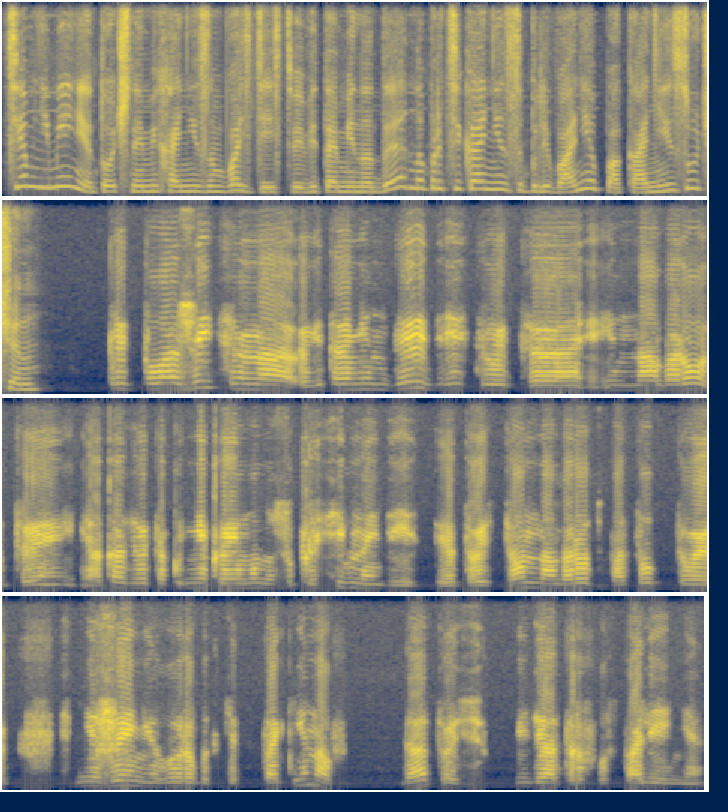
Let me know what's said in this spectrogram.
Тем не менее, точный механизм воздействия витамина D на протекание заболевания пока не изучен. Предположительно, витамин D действует э, наоборот, и оказывает такое некое иммуносупрессивное действие. То есть он, наоборот, способствует снижению выработки цитокинов, да, то есть медиаторов воспаления.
